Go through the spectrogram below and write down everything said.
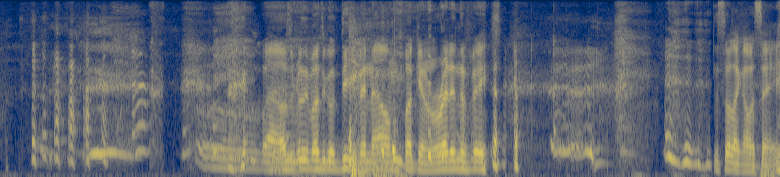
Wow, I was really about to go deep, and now I'm fucking red in the face. so like I was saying,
